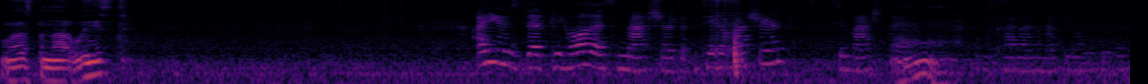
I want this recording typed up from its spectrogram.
Last but not least, I use the frijoles masher, the potato masher, to mash them. Mm. Don't know if you want to do that.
